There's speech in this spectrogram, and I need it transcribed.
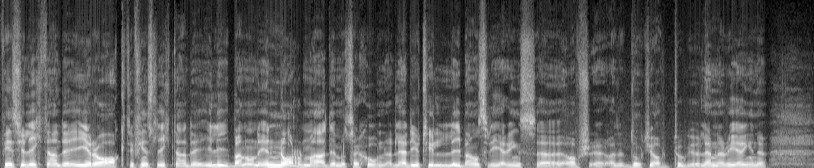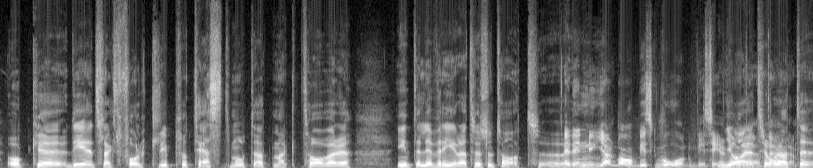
finns ju liknande i Irak, det finns liknande i Libanon. Enorma demonstrationer ledde ju till Libanons regerings... Uh, de tog, lämnar regeringen nu. Och eh, det är ett slags folklig protest mot att makthavare inte levererar ett resultat. Är det en ny arabisk våg vi ser? Ja, jag tror där? att eh,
